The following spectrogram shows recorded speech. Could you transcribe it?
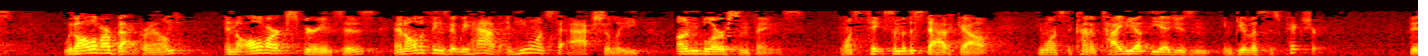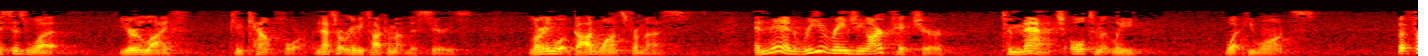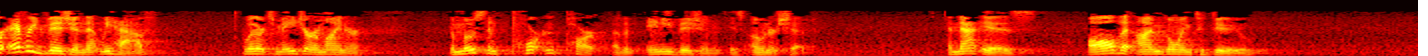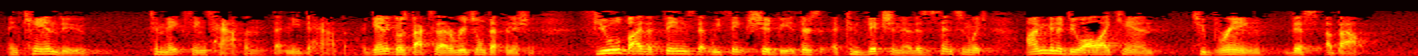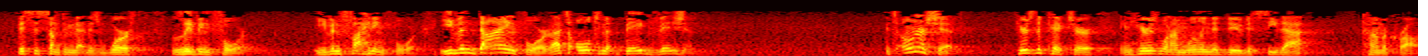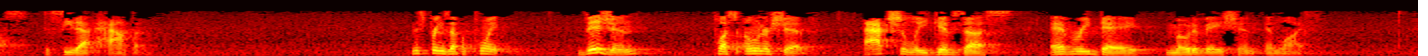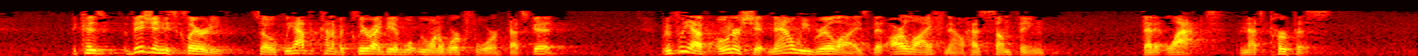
with all of our background and all of our experiences and all the things that we have, and He wants to actually unblur some things. He wants to take some of the static out. He wants to kind of tidy up the edges and, and give us this picture. This is what your life can count for. And that's what we're going to be talking about this series. Learning what God wants from us. And then rearranging our picture to match ultimately what He wants. But for every vision that we have, whether it's major or minor, the most important part of any vision is ownership. And that is all that I'm going to do and can do to make things happen that need to happen. Again, it goes back to that original definition. Fueled by the things that we think should be. There's a conviction there. There's a sense in which I'm going to do all I can to bring this about. This is something that is worth living for, even fighting for, even dying for. That's ultimate big vision. It's ownership. Here's the picture, and here's what I'm willing to do to see that come across, to see that happen. This brings up a point. Vision plus ownership actually gives us everyday motivation in life. Because vision is clarity. So if we have kind of a clear idea of what we want to work for, that's good. But if we have ownership, now we realize that our life now has something that it lacked, and that's purpose.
